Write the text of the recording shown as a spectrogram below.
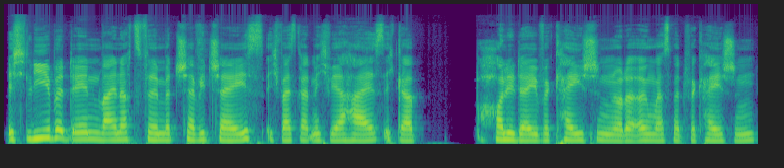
ich liebe den Weihnachtsfilm mit Chevy Chase. Ich weiß gerade nicht, wie er heißt. Ich glaube Holiday Vacation oder irgendwas mit Vacation.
